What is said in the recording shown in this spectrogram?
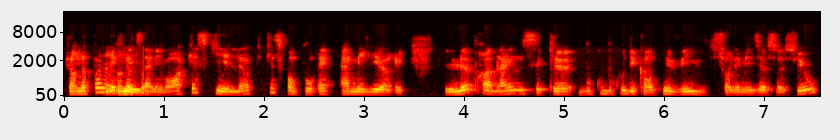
Puis on n'a pas le réflexe d'aller voir qu'est-ce qui est là, puis qu'est-ce qu'on pourrait améliorer. Le problème, c'est que beaucoup, beaucoup des contenus vivent sur les médias sociaux,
